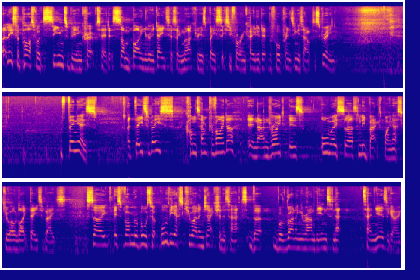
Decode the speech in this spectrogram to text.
at least the passwords seem to be encrypted. It's some binary data, so Mercury has base64 encoded it before printing it out to screen. The thing is, a database content provider in Android is almost certainly backed by an SQL-like database. So it's vulnerable to all the SQL injection attacks that were running around the internet 10 years ago.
